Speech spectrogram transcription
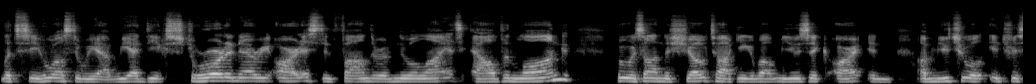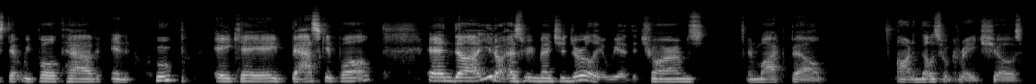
let's see, who else do we have? We had the extraordinary artist and founder of New Alliance, Alvin Long, who was on the show talking about music, art, and a mutual interest that we both have in hoop, aka basketball. And, uh, you know, as we mentioned earlier, we had the Charms and Mark Bell on, and those were great shows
